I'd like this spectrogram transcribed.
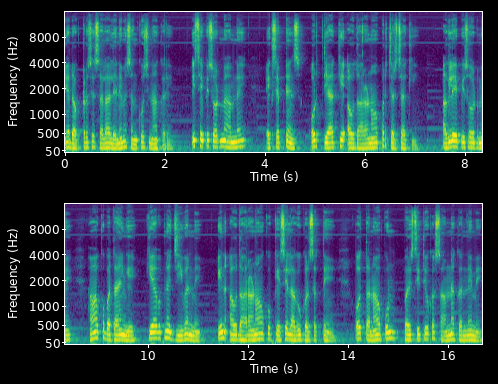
या डॉक्टर से सलाह लेने में संकोच ना करें। इस एपिसोड में हमने एक्सेप्टेंस और त्याग की अवधारणाओं पर चर्चा की। अगले एपिसोड में हम आपको बताएँगे कि आप अपने जीवन में इन अवधारणाओं को कैसे लागू कर सकते हैं और तनावपूर्ण परिस्थितियों का सामना करने में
